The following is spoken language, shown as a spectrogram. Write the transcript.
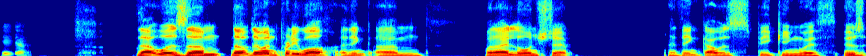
Yeah, That was um no, they went pretty well, I think. Um when I launched it, I think I was speaking with it was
